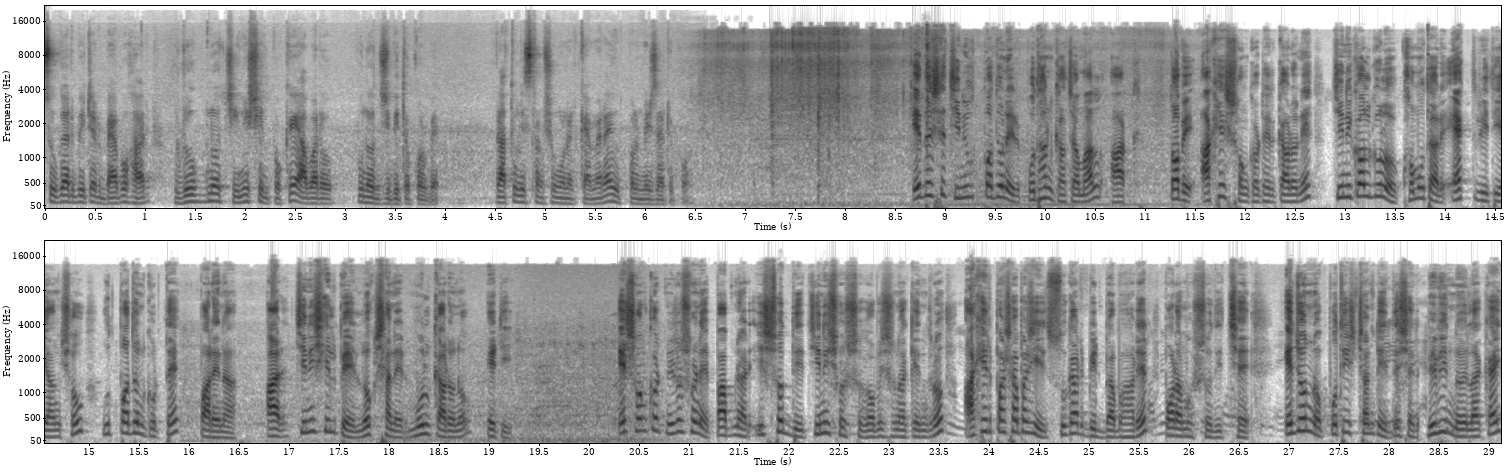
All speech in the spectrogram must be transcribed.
সুগার বিটের ব্যবহার রুগ্ন চিনি শিল্পকে আবারও পুনর্জীবিত করবে। রাতুল ইসলাম সুমনের ক্যামেরায় উৎপল মির্জা রিপোর্ট। এদেশে চিনি উৎপাদনের প্রধান কাঁচামাল আখ। তবে আখের সংকটের কারণে চিনিকলগুলো ক্ষমতার এক তৃতীয়াংশও উৎপাদন করতে পারে না। আর চিনি শিল্পে লোকসানের মূল কারণও এটি। এ সংকট নিরসনে পাবনার ঈশ্বরদী চিনি শস্য গবেষণা কেন্দ্র আখের পাশাপাশি সুগার বিট ব্যবহারের পরামর্শ দিচ্ছে। এজন্য প্রতিষ্ঠানটি দেশের বিভিন্ন এলাকায়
